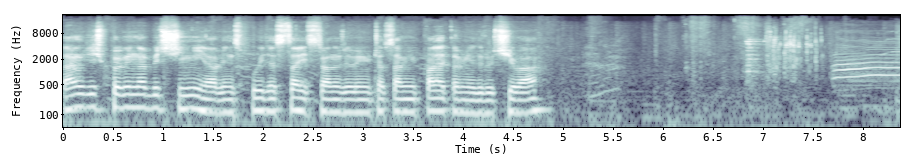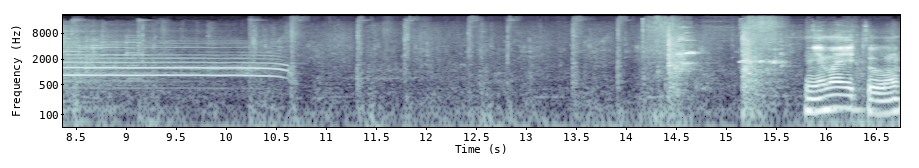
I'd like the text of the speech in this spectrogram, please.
Tam gdzieś powinna być Nia, więc pójdę z tej strony, żeby mi czasami paleta nie wróciła. Nie ma jej tu.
